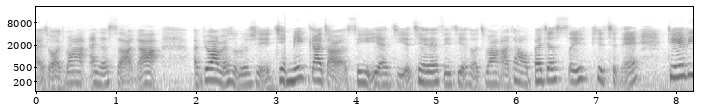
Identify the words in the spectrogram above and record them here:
တယ်ဆိုတော့ကျမကအန်ဒဆာကပြောရမယ်ဆိုလို့ရှိရင်ဂျင်မစ်ကကြတော့ဈေးအရင်ကြီးအကျဲလဲဈေးကြီးဆိုတော့ကျမကဒါကို budget save ဖြစ်ချင်တယ် daily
